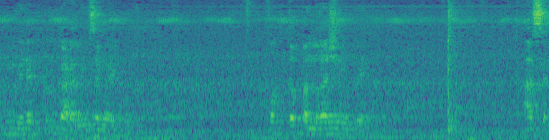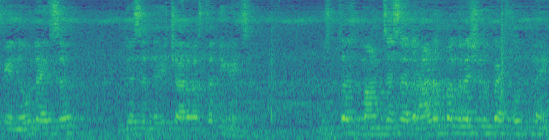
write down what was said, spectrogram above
तुम्ही मेहनत पण काढावी सगळ्या फक्त पंधराशे रुपये. आज सकाळी नऊला यायचं. उद्या संध्याकाळी चार वाजता निघायचं. नुसतंच माणसाचं राहणं पंधराशे रुपयात होत नाही.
